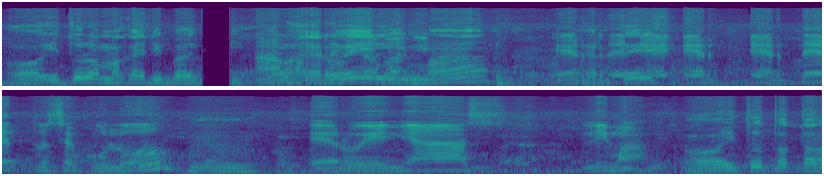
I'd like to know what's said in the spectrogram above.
Oh, itulah makanya dibagi. Ah, Kalau RW kita bagi. 5, RT RT itu 10, Hmm. RW-nya 5 Oh, itu total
